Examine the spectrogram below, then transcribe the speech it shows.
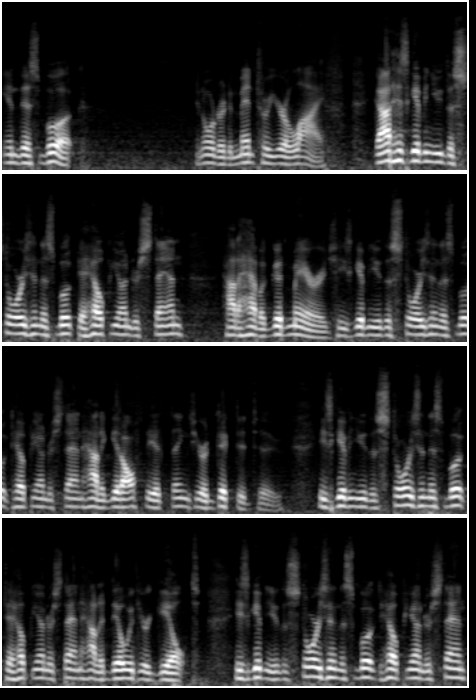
in this book in order to mentor your life. God has given you the stories in this book to help you understand how to have a good marriage. He's given you the stories in this book to help you understand how to get off the things you're addicted to. He's given you the stories in this book to help you understand how to deal with your guilt. He's given you the stories in this book to help you understand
